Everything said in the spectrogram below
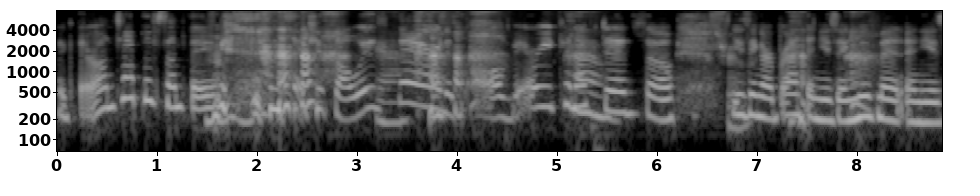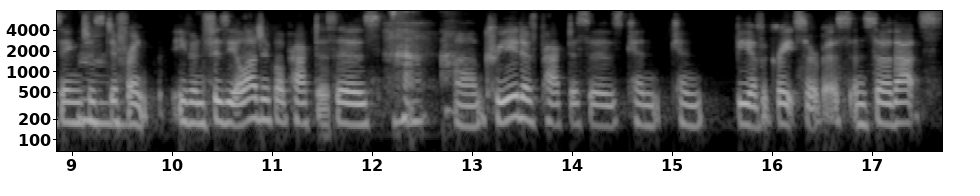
like they're on top of something like it's always yeah. there and it's all very connected so True. using our breath and using movement and using just mm. different even physiological practices um, creative practices can can be of a great service and so that's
